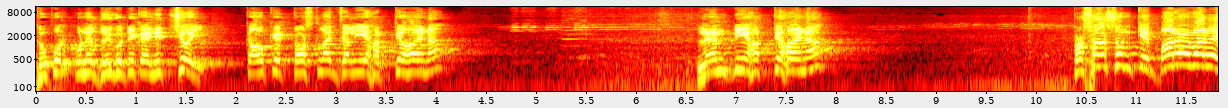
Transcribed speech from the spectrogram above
দুপুর পৌনে দুই ঘটিকায় নিশ্চয়ই কাউকে টর্চ লাইট জ্বালিয়ে হাঁটতে হয় না, ল্যাম্প নিয়ে হাঁটতে হয় না, প্রশাসনকে বারে বারে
